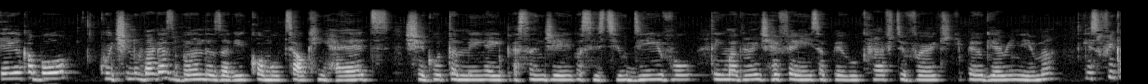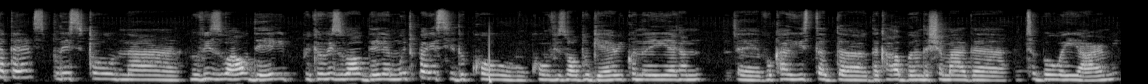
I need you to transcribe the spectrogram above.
Ele acabou curtindo várias bandas ali, como Talking Heads, chegou também aí para San Diego, assistiu Devil, tem uma grande referência pelo Kraftwerk e pelo Gary Newman. Isso fica até explícito na, no visual dele, porque o visual dele é muito parecido com, com o visual do Gary quando ele era é, vocalista da, daquela banda chamada Tubeway Army.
